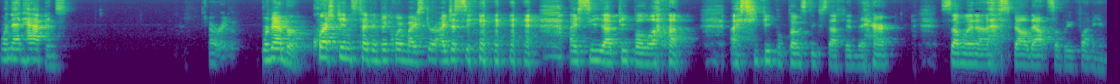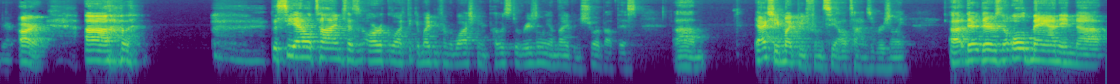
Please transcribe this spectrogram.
when that happens. All right. Remember, questions, type in Bitcoin Meister. I just see, I see uh, people, uh, I see people posting stuff in there. Someone uh, spelled out something funny in there. All right. Uh, the Seattle Times has an article. I think it might be from the Washington Post originally. I'm not even sure about this. Um, actually, it might be from the Seattle Times originally. Uh, there, there's an old man in, uh,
